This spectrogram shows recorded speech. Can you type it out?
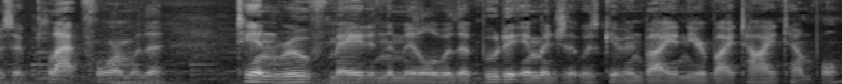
Was a platform with a tin roof made in the middle with a Buddha image that was given by a nearby Thai temple.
